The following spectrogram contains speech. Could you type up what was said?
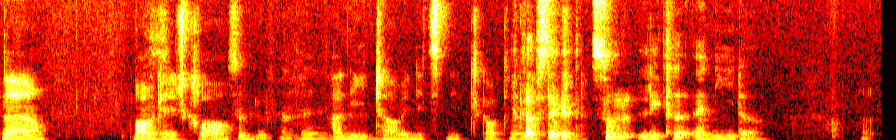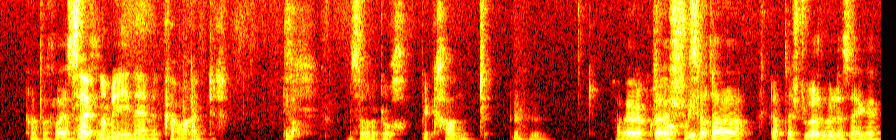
Ja. Marvin Gaye ist klar. Van. Anita, wenn jetzt nicht geht. Ich glaube, es sagt so Little Anita. Aber ich weiß nicht. noch mehr Namen gehabt eigentlich. Ja. So doch bekannt. Mhm. Aber ich glaube, da ist wieder da. Ich glaube, du gerade wollen sagen.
